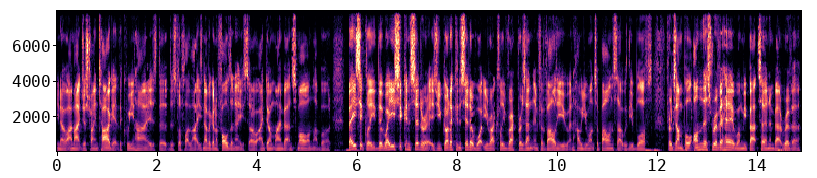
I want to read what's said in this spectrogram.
you know, I might just try and target the queen highs, the, the stuff like that. He's never going to fold an ace, so I don't mind betting small on that board. Basically, the way you should consider it is you've got to consider what you're actually representing for value and how you want to balance that with your bluffs. For example, on this river here, when we bet turn and bet river,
